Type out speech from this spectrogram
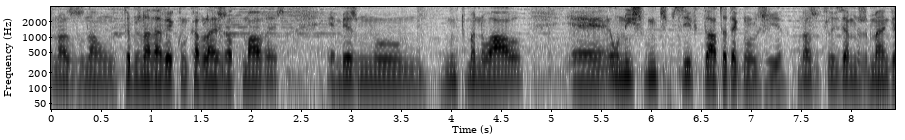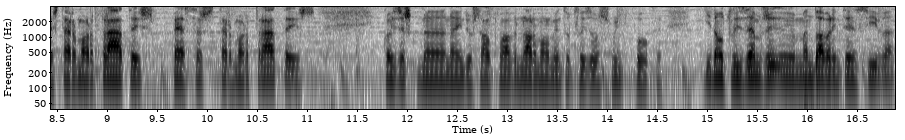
Nós não temos nada a ver com cabelagens automóveis, é mesmo muito manual é um nicho muito específico de alta tecnologia. Nós utilizamos mangas termortráteis, peças termortráteis coisas que na, na indústria automóvel normalmente utilizam-se muito pouca. E não utilizamos mão de obra intensiva,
